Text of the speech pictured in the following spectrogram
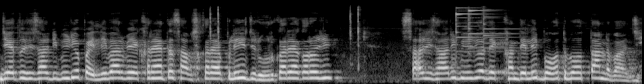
ਜੇ ਤੁਸੀਂ ਸਾਡੀ ਵੀਡੀਓ ਪਹਿਲੀ ਵਾਰ ਵੇਖ ਰਹੇ ਹੋ ਤਾਂ ਸਬਸਕ੍ਰਾਈਬ ਪਲੀਜ਼ ਜ਼ਰੂਰ ਕਰਿਆ ਕਰੋ ਜੀ। ਸਾਡੀ ਸਾਰੀ ਵੀਡੀਓ ਦੇਖਣ ਦੇ ਲਈ ਬਹੁਤ ਬਹੁਤ ਧੰਨਵਾਦ ਜੀ।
